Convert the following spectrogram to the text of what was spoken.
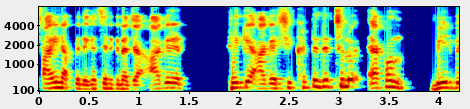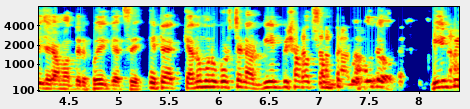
সাইন আপনি দেখেছেন কিনা যে আগের থেকে আগের শিক্ষার্থীদের ছিল এখন বিএনপি জামাতের হয়ে গেছে? এটা কেন মনে করছেন? আর বিএনপি জামাত না, সম্পৃক্ত। হলেও বিএনপি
